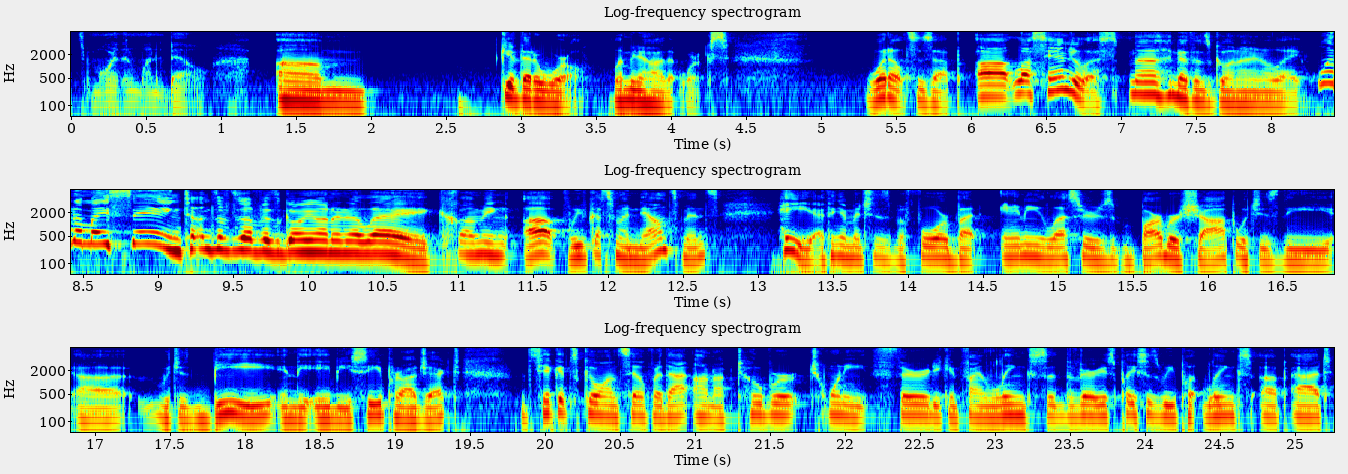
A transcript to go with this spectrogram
It's more than one bill. Um, give that a whirl. Let me know how that works. What else is up? Uh, Los Angeles. Nah, nothing's going on in LA. What am I saying? Tons of stuff is going on in LA. Coming up, we've got some announcements. Hey, I think I mentioned this before, but Annie Lesser's Barbershop, which is the uh, which is B in the ABC project, the tickets go on sale for that on October 23rd. You can find links at the various places we put links up at,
